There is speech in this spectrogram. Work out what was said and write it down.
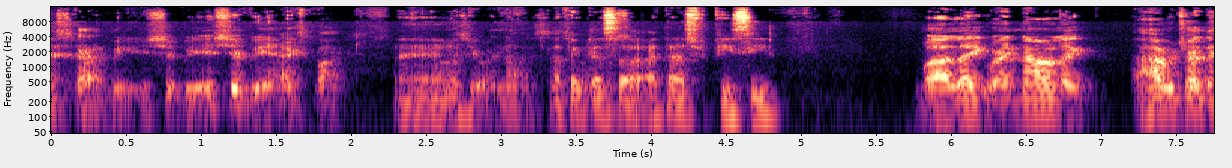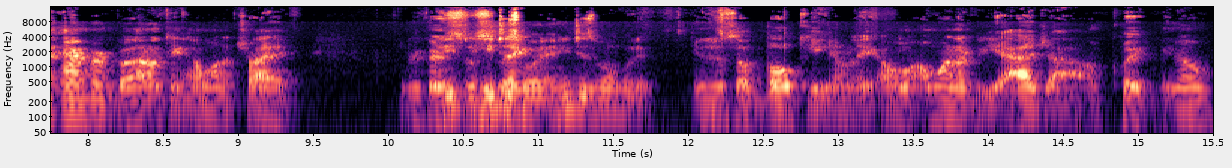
It's gotta be. It should be. It should be an Xbox. Honestly, right now. I think that's uh, I think that's for PC. But I like right now, like I haven't tried the hammer, but I don't think I want to try it because He, just he just like went. He just went with it. it's just so bulky. I'm like I, want to be agile quick, you know.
